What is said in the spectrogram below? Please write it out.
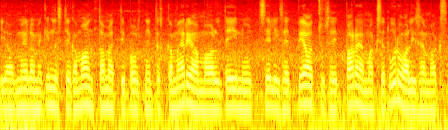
ja me oleme kindlasti ka Maanteeameti poolt näiteks ka Märjamaal teinud selliseid peatuseid paremaks ja turvalisemaks,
